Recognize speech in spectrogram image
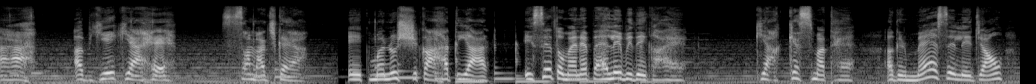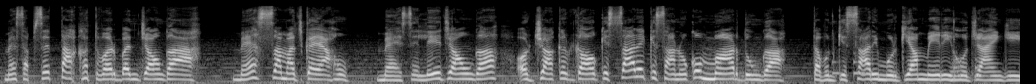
आह, अब ये क्या है? समझ गया। एक मनुष्य का हथियार इसे तो मैंने पहले भी देखा है। क्या किस्मत है। अगर मैं इसे ले जाऊँ मैं सबसे ताकतवर बन जाऊँगा। मैं समझ गया हूँ। मैं इसे ले जाऊँगा और जाकर गाँव के सारे किसानों को मार दूँगा। तब उनकी सारी मुर्गियाँ मेरी हो जाएँगी।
